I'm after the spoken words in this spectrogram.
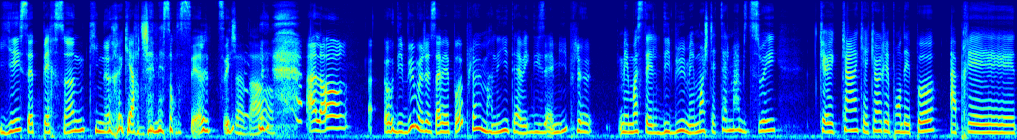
il est cette personne qui ne regarde jamais son sel, tu sais. J'adore. Alors, au début, moi, je savais pas. Puis là, un moment donné, il était avec des amis. Puis là, mais moi, c'était le début. Mais moi, j'étais tellement habituée que quand quelqu'un répondait pas après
